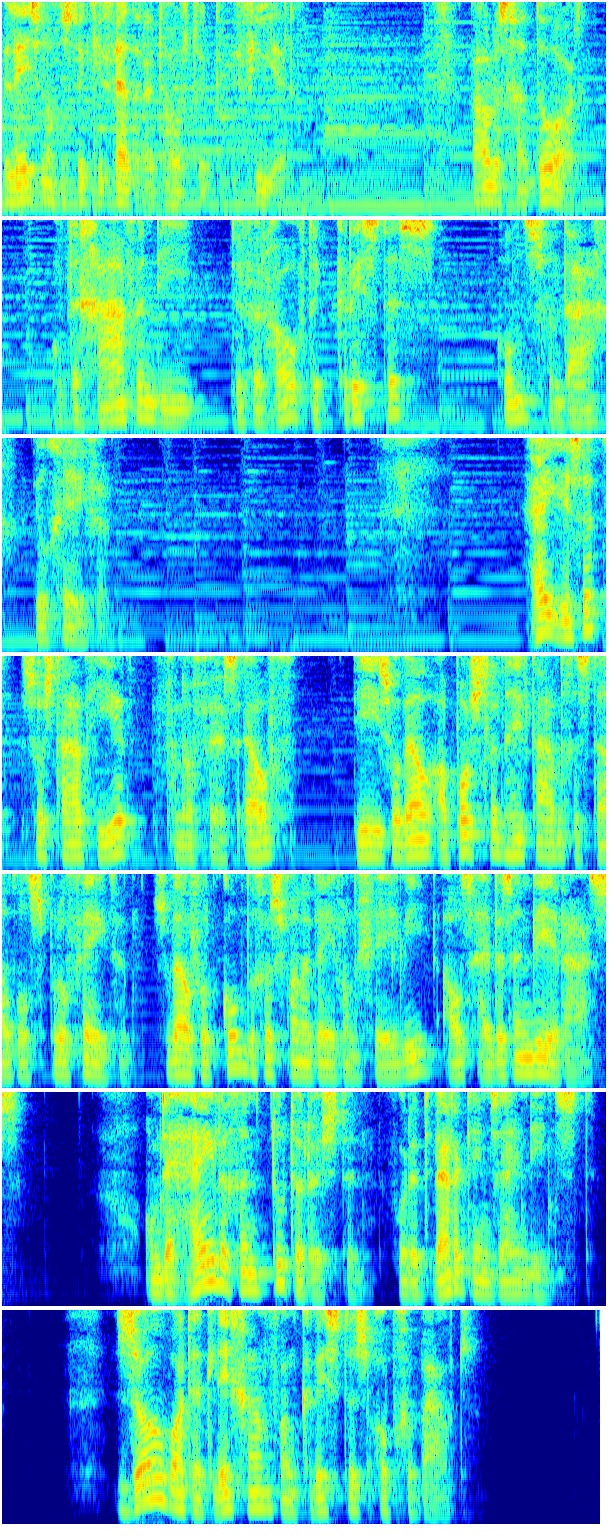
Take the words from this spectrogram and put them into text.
We lezen nog een stukje verder uit hoofdstuk 4. Paulus gaat door op de gaven die de verhoogde Christus ons vandaag wil geven. Hij is het, zo staat hier vanaf vers 11, die zowel apostelen heeft aangesteld als profeten, zowel verkondigers van het evangelie als herders en leraars, om de heiligen toe te rusten voor het werk in zijn dienst. Zo wordt het lichaam van Christus opgebouwd,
